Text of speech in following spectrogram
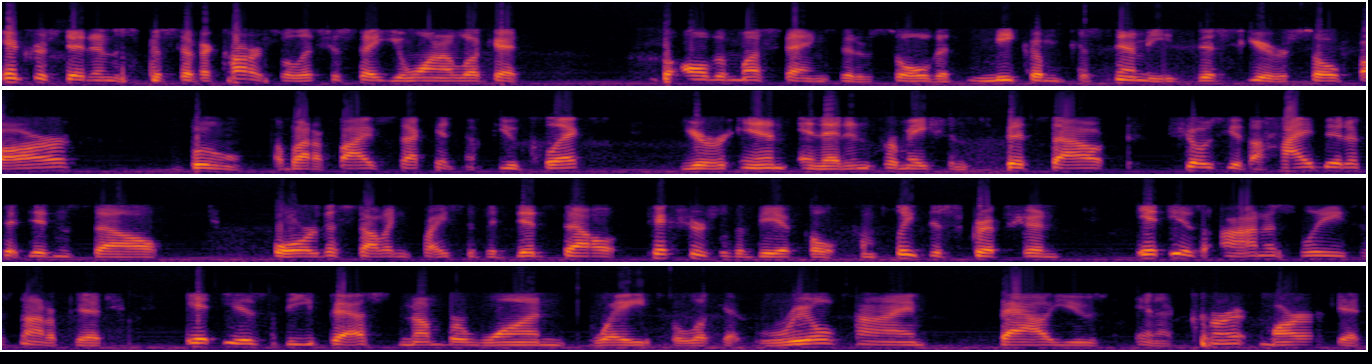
interested in a specific car, so let's just say you want to look at all the Mustangs that have sold at Mecum Kissimmee this year so far, boom, about a five second, a few clicks, you're in, and that information spits out, shows you the high bid if it didn't sell, or the selling price if it did sell, pictures of the vehicle, complete description. It is honestly, it's not a pitch, it is the best number one way to look at real time values in a current market,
